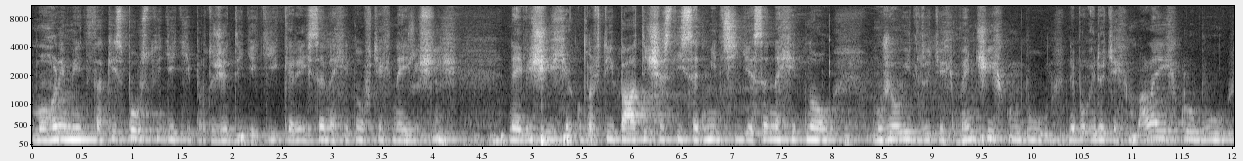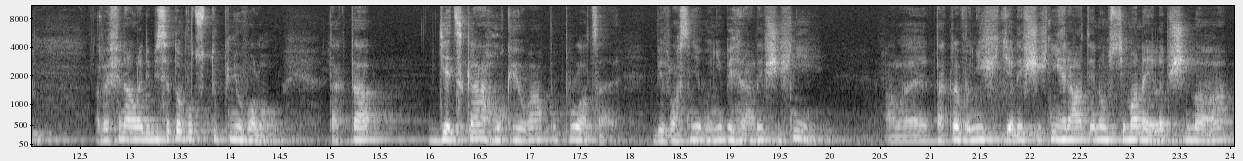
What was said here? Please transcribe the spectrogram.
mohli mít taky spousty dětí, protože ty děti, které se nechytnou v těch nejvyšších, nejvyšších jako v té pátý, šestý, sedmý třídě se nechytnou, můžou jít do těch menších klubů nebo i do těch malých klubů. A ve finále, kdyby se to odstupňovalo, tak ta dětská hokejová populace by vlastně oni by hráli všichni. Ale takhle oni chtěli všichni hrát jenom s těma nejlepšíma,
